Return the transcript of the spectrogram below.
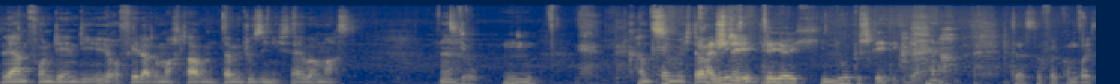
Lern von denen, die ihre Fehler gemacht haben, damit du sie nicht selber machst. Ne? Jo. Mhm. Kannst du mich da kann bestätigen? Ich dir nur bestätigen, ja. da hast du vollkommen recht.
